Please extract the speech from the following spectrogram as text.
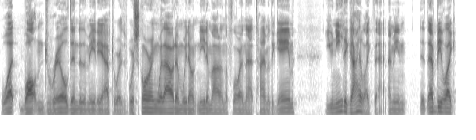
what Walton drilled into the media afterwards. We're scoring without him. We don't need him out on the floor in that time of the game. You need a guy like that. I mean, that'd be like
